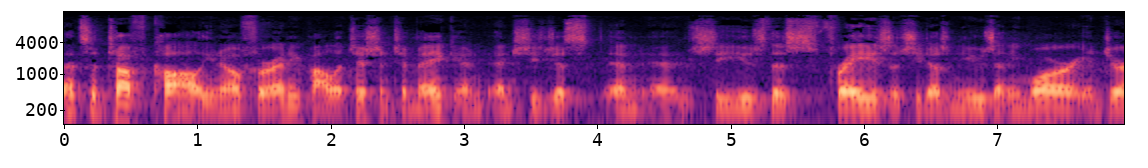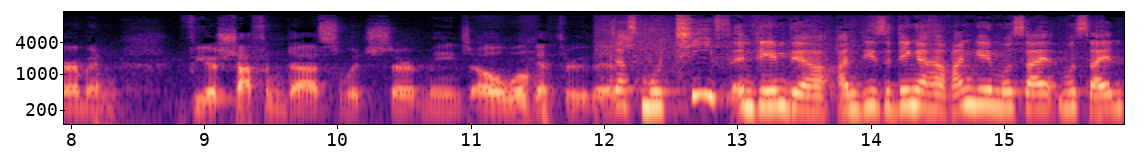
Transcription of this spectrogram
That's a tough call, you know, for any politician to make. And, and she just and uh, she used this phrase that she doesn't use anymore in German, "Wir schaffen das," which sort of means, "Oh, we'll get through this." Das Motiv, in dem wir an diese Dinge herangehen, muss, sei, muss sein,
